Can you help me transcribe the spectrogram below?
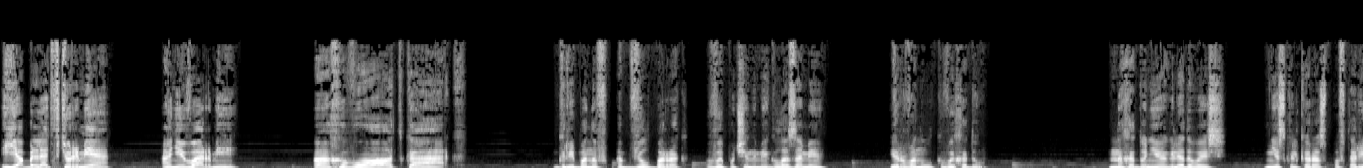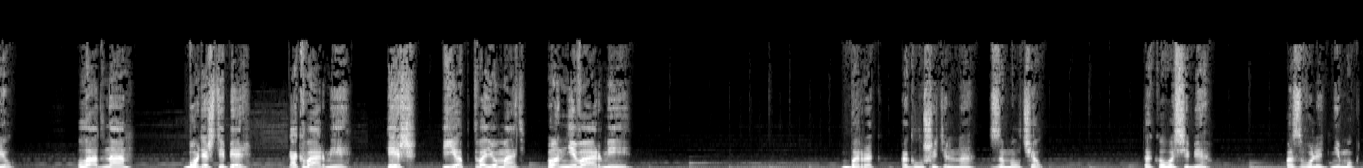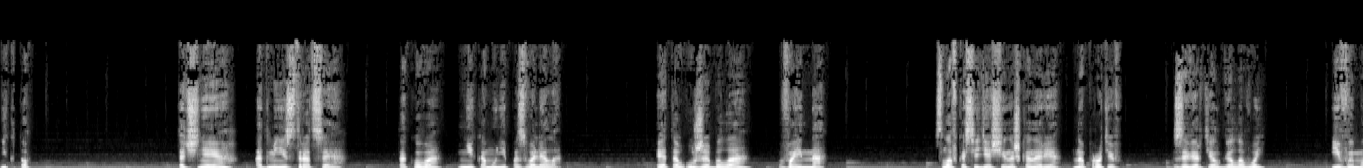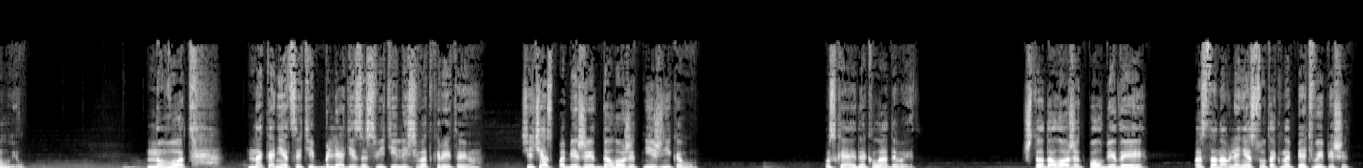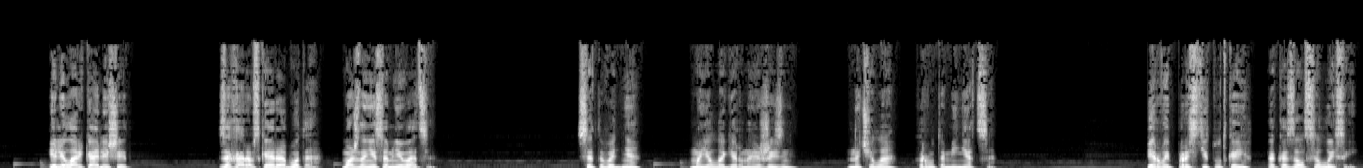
«Я, блядь, в тюрьме, а не в армии!» «Ах, вот как!» Грибанов обвел барак выпученными глазами и рванул к выходу. На ходу, не оглядываясь, несколько раз повторил. «Ладно, будешь теперь, как в армии. Ишь, ёб твою мать, он не в армии!» Барак оглушительно замолчал. Такого себе позволить не мог никто. Точнее, администрация такого никому не позволяла. Это уже была война. Славка, сидящий на шканаре напротив, завертел головой и вымолвил. «Ну вот, наконец эти бляди засветились в открытую. Сейчас побежит, доложит Нижникову. Пускай докладывает. Что доложит полбеды? Постановление суток на пять выпишет. Или ларька лишит. Захаровская работа, можно не сомневаться. С этого дня моя лагерная жизнь начала круто меняться. Первой проституткой оказался Лысый.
